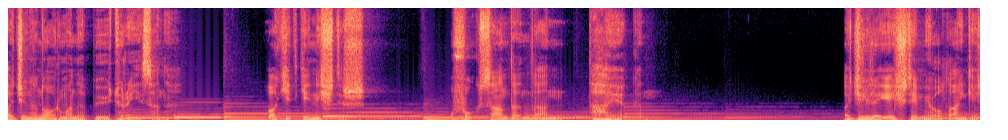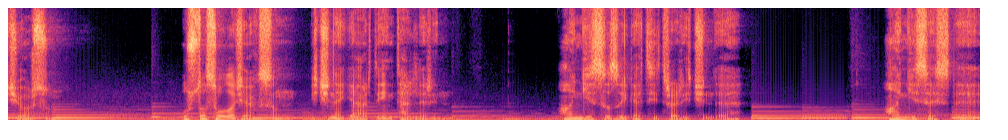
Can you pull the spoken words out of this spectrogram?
Acının ormanı büyütür insanı. Vakit geniştir. Ufuk sandığından daha yakın. Acıyla geçtiğim yoldan geçiyorsun. Ustası olacaksın içine gerdiğin tellerin. Hangi sızıyla titrer içinde? Hangi sesle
